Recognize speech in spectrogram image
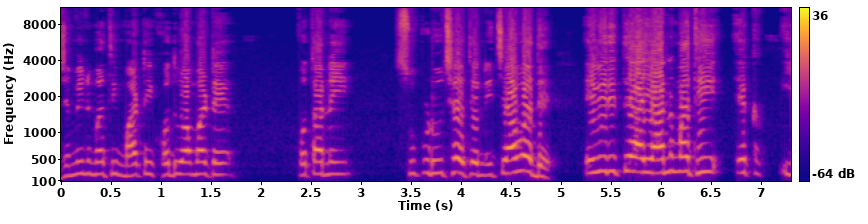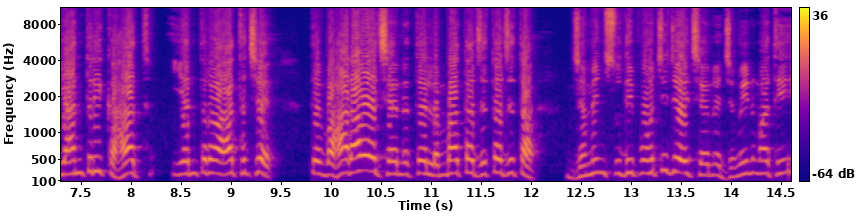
જમીનમાંથી માટી ખોદવા માટે પોતાની સુપડું છે તે નીચે આવવા દે. એવી રીતે આ યાનમાંથી એક યાંત્રિક હાથ, યંત્ર હાથ છે તે બહાર આવે છે અને તે લંબાતા જતા જતા જમીન સુધી પહોંચી જાય છે અને જમીનમાંથી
